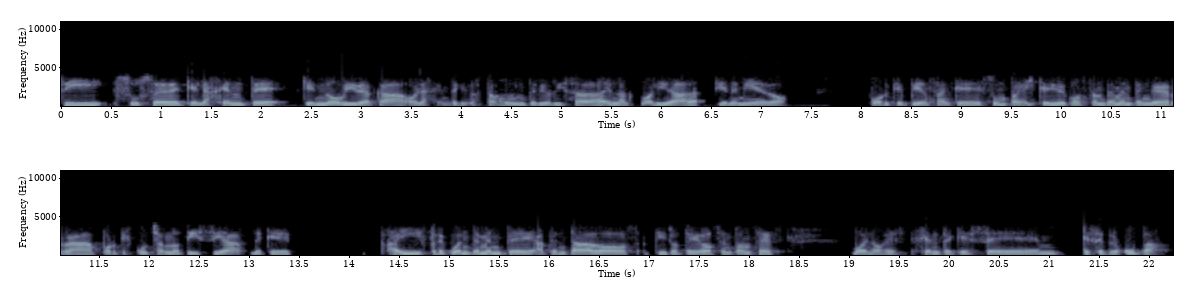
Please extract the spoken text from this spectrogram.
Sí sucede que la gente que no vive acá o la gente que no está muy interiorizada en la actualidad tiene miedo porque piensan que es un país que vive constantemente en guerra, porque escuchan noticias de que hay frecuentemente atentados, tiroteos, entonces, bueno, es gente que se, que se preocupa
